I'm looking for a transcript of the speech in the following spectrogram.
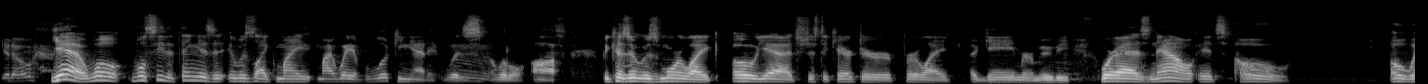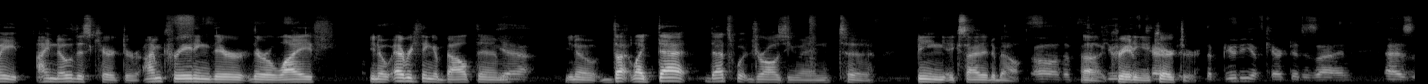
You know. yeah. Well, we'll see. The thing is, it, it was like my my way of looking at it was Mm. a little off because it was more like, oh yeah, it's just a character for like a game or a movie. Whereas now it's oh, oh wait, I know this character. I'm creating their their life. You know everything about them. Yeah. You know that like that. That's what draws you in to being excited about Oh, the, the uh, creating a character. The beauty of character design. As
